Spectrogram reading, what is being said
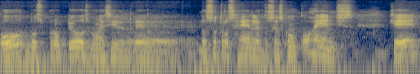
Ou dos próprios, vamos dizer, é, dos outros handlers, dos seus concorrentes, que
